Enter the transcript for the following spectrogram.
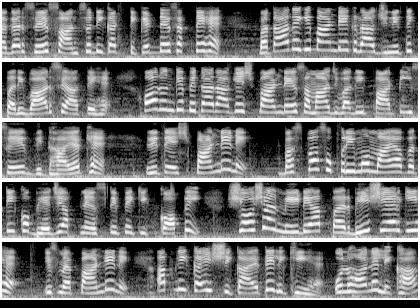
नगर से सांसदी का टिकट दे सकते हैं। बता दें कि पांडे एक राजनीतिक परिवार से आते हैं और उनके पिता राकेश पांडे समाजवादी पार्टी से विधायक हैं। रितेश पांडे ने बसपा सुप्रीमो मायावती को भेजे अपने इस्तीफे की कॉपी सोशल मीडिया पर भी शेयर की है। इसमें पांडे ने अपनी कई शिकायतें लिखी है। उन्होंने लिखा,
